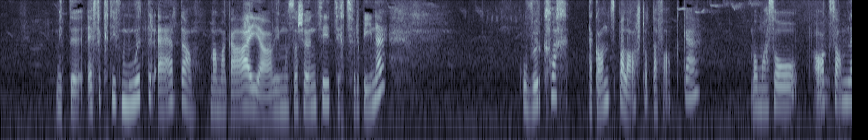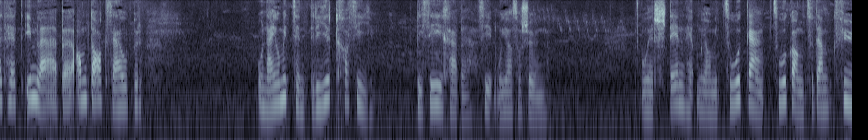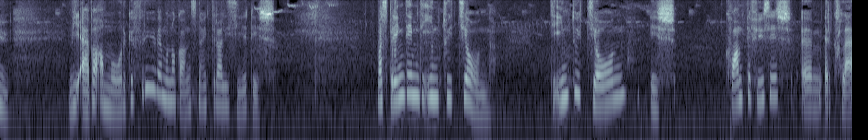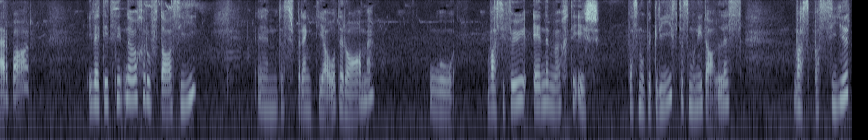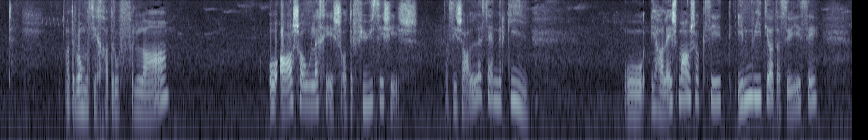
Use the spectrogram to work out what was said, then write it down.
mit der effektiv Mutter Erde, Mama Gaia, wie man so schön sieht, sich zu verbinden und wirklich den ganzen Ballast abgeben, den man so angesammelt hat im Leben, am Tag selber und auch mit zentriert kann sein bei sich eben, sieht man ja so schön. Und erst dann hat man ja mit Zugang, Zugang zu dem Gefühl, wie eben am Morgen früh, wenn man noch ganz neutralisiert ist. Was bringt ihm die Intuition? Die Intuition ist quantenphysisch ähm, erklärbar. Ich werde jetzt nicht näher auf das ein. Ähm, das sprengt ja auch den Rahmen. Und was ich viel eher möchte, ist dass man begreift, dass man nicht alles, was passiert oder wo man sich darauf verlassen kann, auch anschaulich ist oder physisch ist. Das ist alles Energie. Und ich habe letztes Mal schon gesehen, im Video, das weiß ich,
